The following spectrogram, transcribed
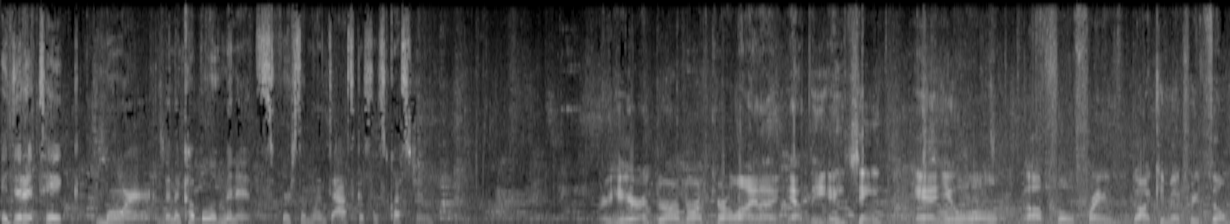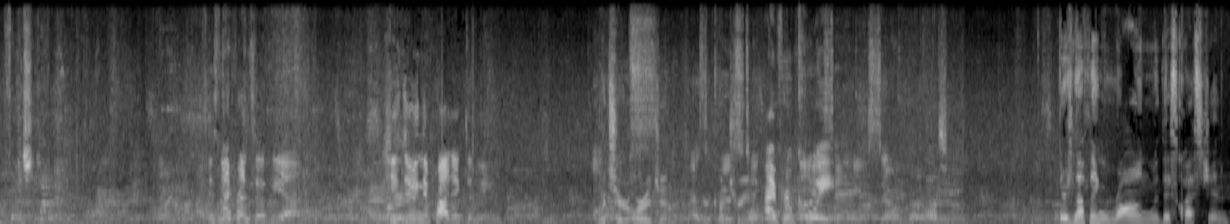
It didn't take more than a couple of minutes for someone to ask us this question. We're here in Durham, North Carolina at the 18th annual uh, Full Frame Documentary Film Festival. This is my friend Sophia. She's doing the project with me. What's your origin, your country? I'm from Kuwait. Awesome. There's nothing wrong with this question.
